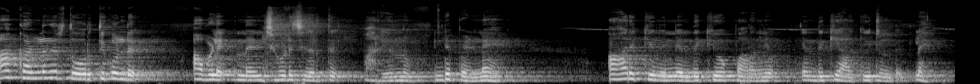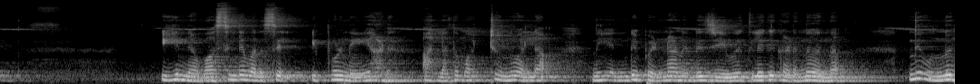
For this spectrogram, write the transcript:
ആ കണ്ണുനീർ തോർത്തിക്കൊണ്ട് അവളെ നെഞ്ചോട് ചേർത്ത് പറയുന്നു എന്റെ പെണ്ണെ ആരൊക്കെ നിന്നെ എന്തൊക്കെയോ പറഞ്ഞു എന്തൊക്കെയോ ആക്കിയിട്ടുണ്ട് അല്ലേ? ഈ നവാസിന്റെ മനസ്സിൽ ഇപ്പോൾ നീയാണ്. അല്ലാതെ മറ്റൊന്നുമല്ല. നീ എന്റെ പെണ്ണാണ് എന്റെ ജീവിതത്തിലേക്ക് കടന്നു വന്ന. നീ ഒന്നും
